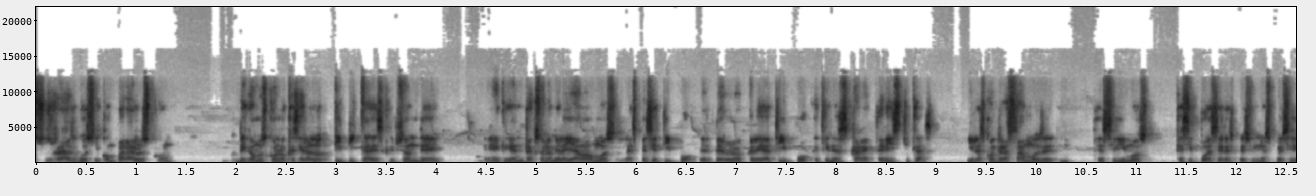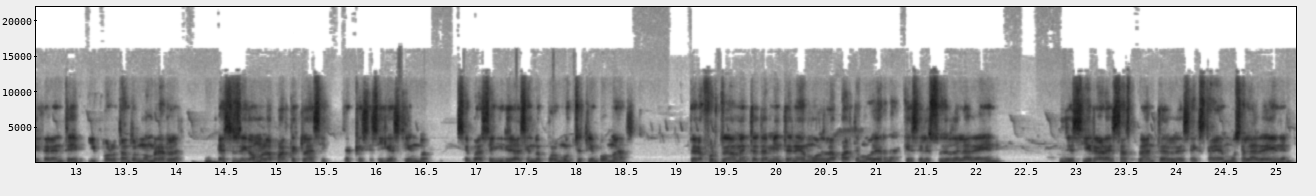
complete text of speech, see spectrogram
sus rasgos y compararlos con, digamos, con lo que sería la típica descripción de, eh, en taxonomía le llamamos la especie tipo, de, la localidad tipo, que tiene esas características, y las contrastamos, decidimos que sí puede ser especie, una especie diferente y por lo tanto nombrarla. Eso es, digamos, la parte clásica que se sigue haciendo, se va a seguir haciendo por mucho tiempo más, pero afortunadamente también tenemos la parte moderna, que es el estudio del ADN. Es decir, a esas plantas les extraemos el ADN,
